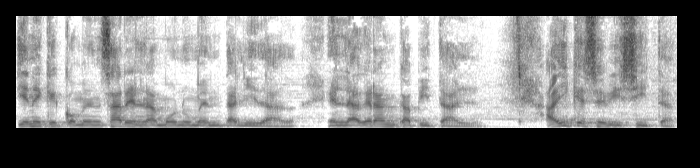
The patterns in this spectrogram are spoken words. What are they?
tiene que comenzar en la monumentalidad, en la gran capital. Ahí que se visita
